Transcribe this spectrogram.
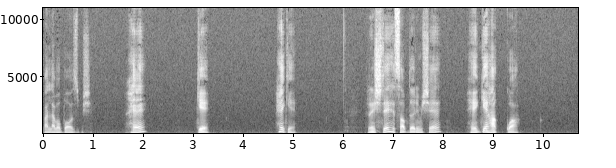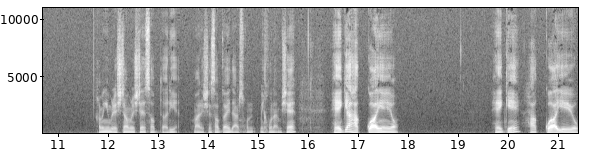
بعد لبا باز میشه. ه گ. هگه رشته حسابداری میشه هگه حقوا خب میگیم رشته هم رشته حسابداریه. من رشته حسابداری درس می‌خونم. میشه هگه حقوایه هگه حقاییو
